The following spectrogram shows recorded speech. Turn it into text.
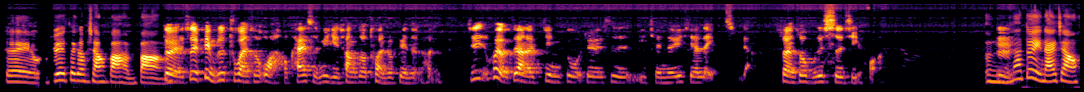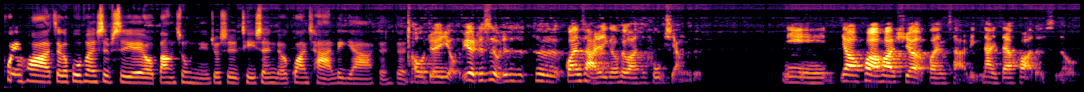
对，我觉得这个想法很棒。对，所以并不是突然说哇，我开始密集创作，突然就变得很，其实会有这样的进度，我觉得是以前的一些累积啊，虽然说不是诗计划。嗯，嗯，那对你来讲，绘画这个部分是不是也有帮助你，就是提升你的观察力啊，等等？哦，我觉得有，因为就是我就是这观察力跟绘画是互相的。你要画画需要有观察力，那你在画的时候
